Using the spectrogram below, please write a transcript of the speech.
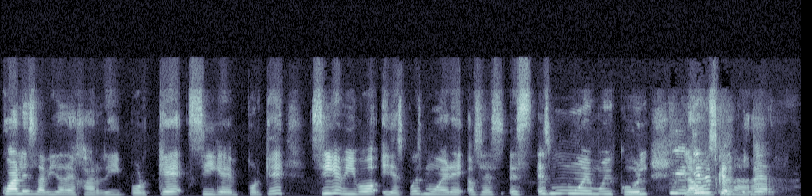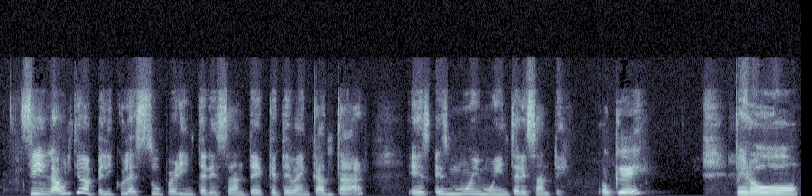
cuál es la vida de Harry, por qué sigue, por qué sigue vivo y después muere. O sea, es, es, es muy, muy cool. Sí, La tienes que última- entender. Sí, la última película es súper interesante, que te va a encantar. Es, es muy, muy interesante. Ok. Pero,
